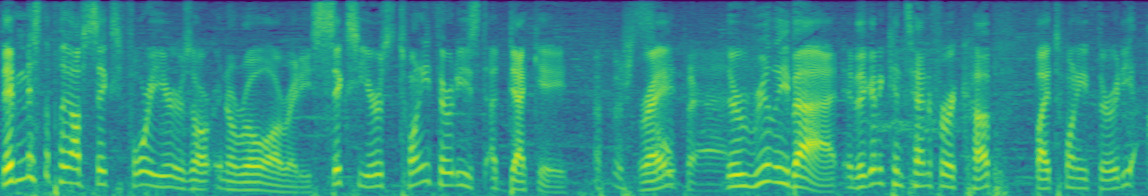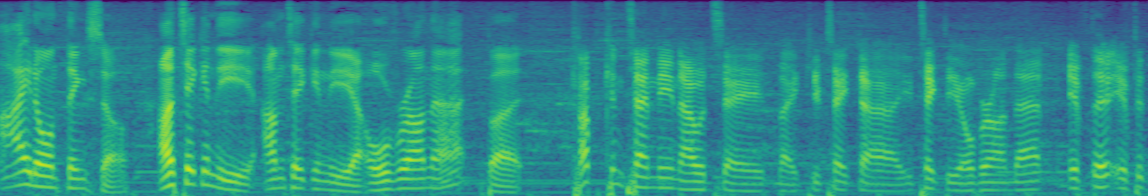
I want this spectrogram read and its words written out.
They've missed the playoffs six, four years in a row already. Six years, 2030 is a decade. They're right? So bad. They're really bad. If they're going to contend for a cup by 2030, I don't think so. I'm taking the I'm taking the uh, over on that, but cup contending, I would say like you take uh, you take the over on that. If the if it,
